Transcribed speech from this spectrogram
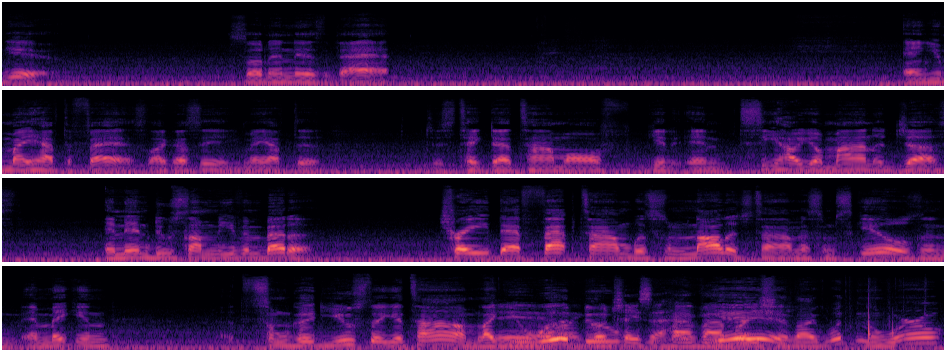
yeah. So then there's that. And you may have to fast, like I said, you may have to just take that time off, get and see how your mind adjusts and then do something even better. Trade that fap time with some knowledge time and some skills and and making some good use of your time, like you would like, do. go chase a high like, vibration. Yeah, like what in the world?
